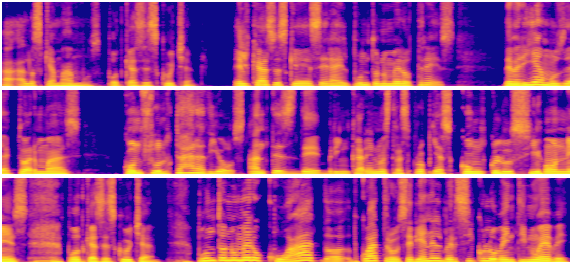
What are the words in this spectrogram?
a, los que amamos? Podcast escucha. El caso es que ese era el punto número tres. Deberíamos de actuar más consultar a Dios antes de brincar en nuestras propias conclusiones. Podcast escucha. Punto número cuatro, sería en el versículo 29.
